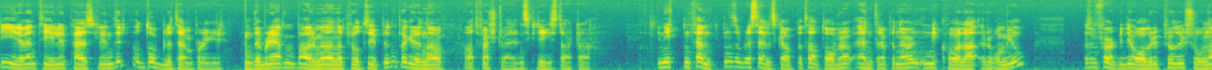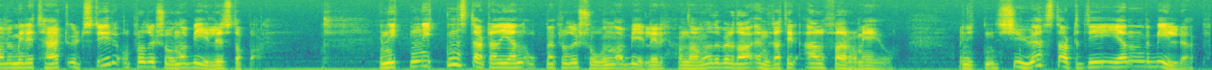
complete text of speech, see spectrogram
fire ventiler per sylinder og doble templugger. Det ble bare med denne prototypen pga. at første verdenskrig starta. I 1915 så ble selskapet tatt over av entreprenøren Nicola Romeo, som førte de over i produksjonen av militært utstyr, og produksjonen av biler stoppa. I 1919 starta de igjen opp med produksjonen av biler, og navnet ble da endra til Alfa Romeo. I 1920 startet de igjen med billøp.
